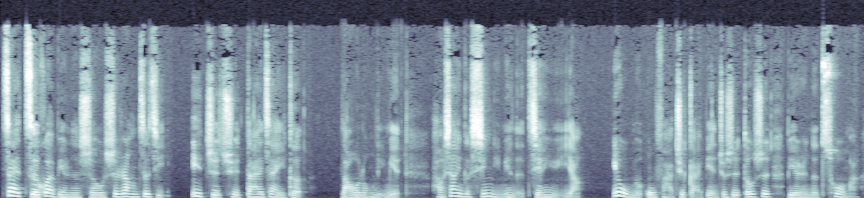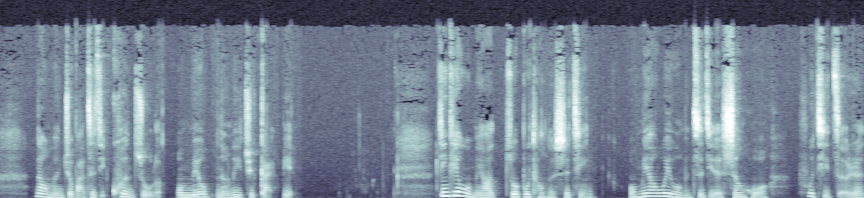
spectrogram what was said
在责怪别人的时候，是让自己一直去待在一个牢笼里面，好像一个心里面的监狱一样，因为我们无法去改变，就是都是别人的错嘛，那我们就把自己困住了，我们没有能力去改变。今天我们要做不同的事情，我们要为我们自己的生活负起责任，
